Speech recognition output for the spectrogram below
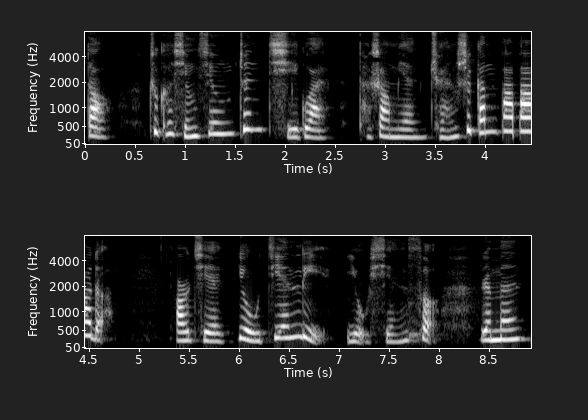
到：“这颗行星真奇怪，它上面全是干巴巴的，而且又尖利又咸涩，人们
